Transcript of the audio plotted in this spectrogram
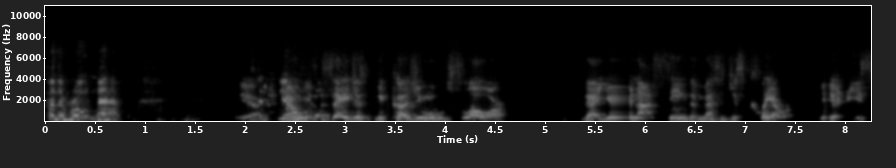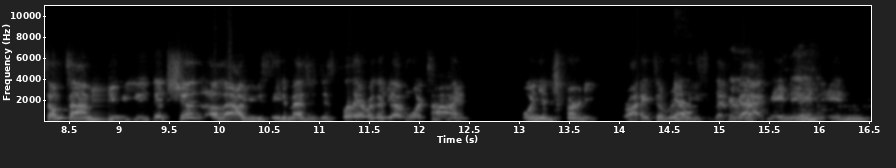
for the roadmap. Yeah, and we would say just because you move slower, that you're not seeing the messages clearer. Sometimes you, you it should allow you to see the messages clearer because you have more time on your journey, right? To really yeah. step back and, and, and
